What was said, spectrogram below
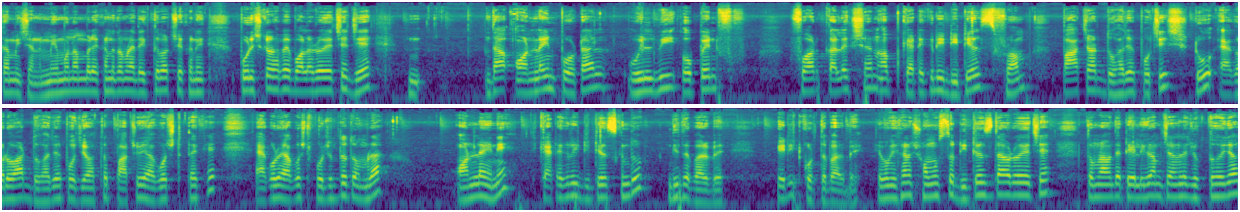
commission memo number এখানে তোমরা দেখতে পাচ্ছ, এখানে পরিষ্কারভাবে বলা রয়েছে যে the online portal will be open for collection of category details from পাঁচ আট দু হাজার পঁচিশ টু এগারো আট দু হাজার পঁচিশ, অর্থাৎ পাঁচই আগস্ট থেকে এগারোই আগস্ট পর্যন্ত তোমরা অনলাইনে ক্যাটাগরি ডিটেলস কিন্তু দিতে পারবে এডিট করতে পারবে। এবং এখানে সমস্ত ডিটেলস দেওয়া রয়েছে। তোমরা আমাদের টেলিগ্রাম চ্যানেলে যুক্ত হয়ে যাও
